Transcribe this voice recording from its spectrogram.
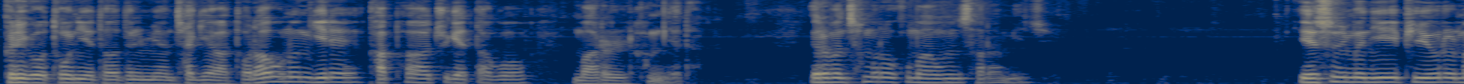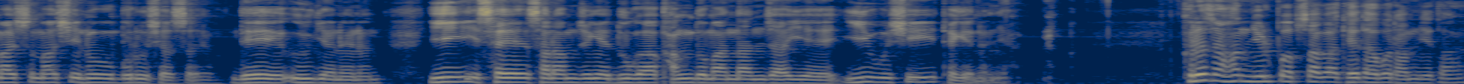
그리고 돈이 더 들면 자기가 돌아오는 길에 갚아 주겠다고 말을 합니다. 여러분 참으로 고마운 사람이지. 예수님은 이 비유를 말씀하신 후 물으셨어요. 내 의견에는 이 세 사람 중에 누가 강도 만난 자의 이웃이 되겠느냐? 그러자 한 율법사가 대답을 합니다.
